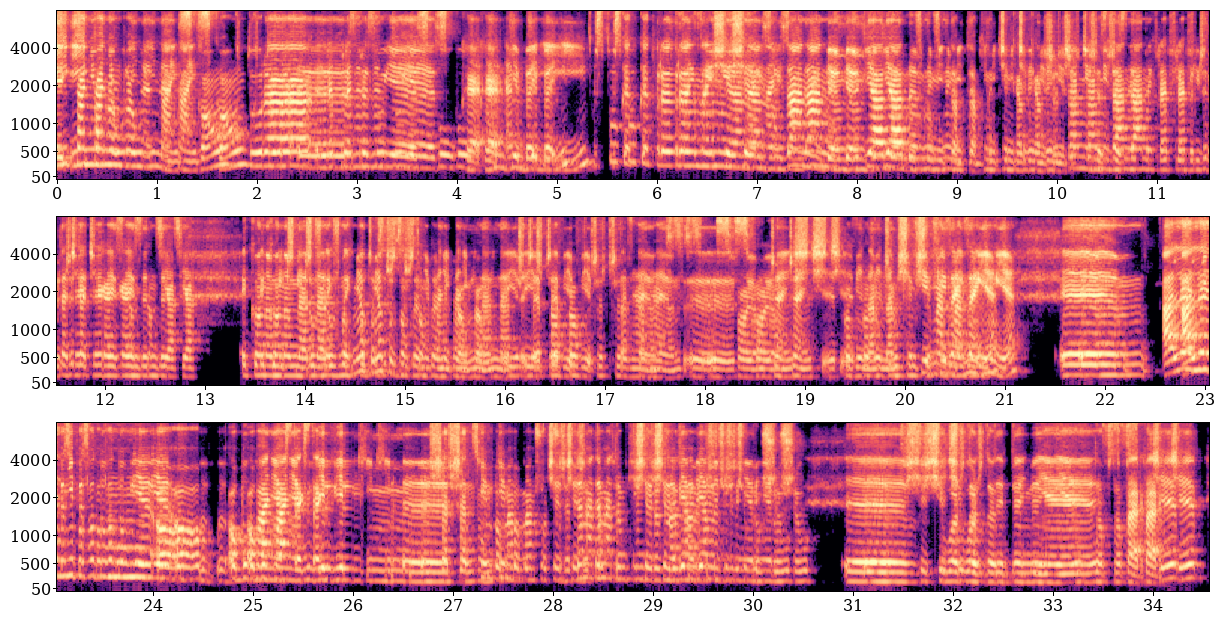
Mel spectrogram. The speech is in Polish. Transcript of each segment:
I, I panią, panią Paulinę Tańską, która reprezentuje spółkę NGBI, spółkę, która zajmuje się analizą danych, wywiadem, różnymi takimi ciekawymi rzeczami, że z danych trafi wyczytać, jaka jest kondycja ekonomiczna różnych podmiotów, zresztą pewnie pani Paulina jeszcze powie, przedstawiając swoją część, powie nam, czym się firma zajmuje. Um, ale, ale nie bez powodu mówię o, o obu paniach z tak wielkim szacunkiem, bo mam poczucie, że temat, temat, o którym dzisiaj rozmawiamy, żeby nie ruszył w sieci Watchdog, gdyby nie to wsparcie.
